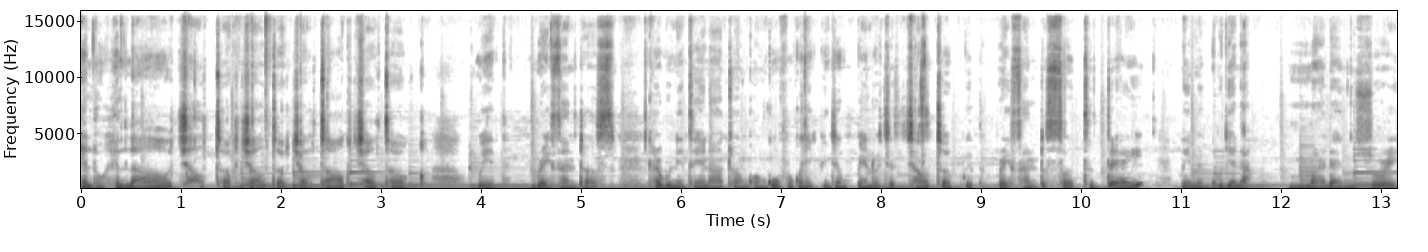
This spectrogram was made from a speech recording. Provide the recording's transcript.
Hello, hello, Child Talk, Child Talk, Child Talk, Child Talk with Ray Santos. Karibuni tena watu wangu wa nguvu kwenye kipindi changu pendwa cha Child Talk with Ray Santos. So today nimekuja na mada nzuri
